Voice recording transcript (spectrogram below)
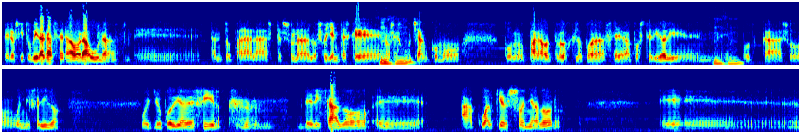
pero si tuviera que hacer ahora una, eh, tanto para las personas, los oyentes que nos escuchan como, como para otros que lo puedan hacer a posteriori en, podcast o, en diferido, pues yo podría decir dedicado eh, a cualquier soñador eh,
